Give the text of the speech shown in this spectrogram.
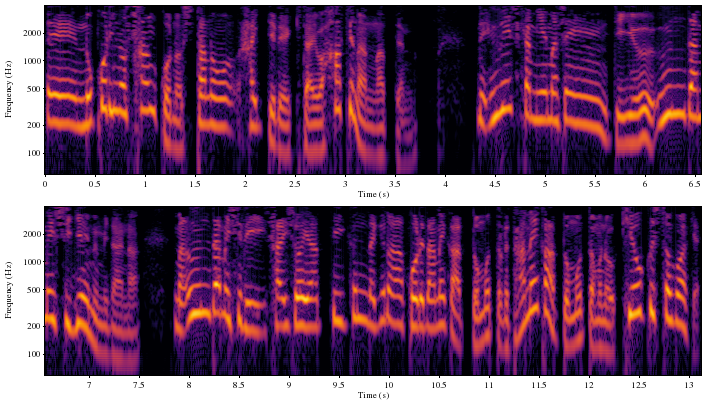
えー、残りの3個の下の入ってる液体はハテナになってんの。で、上しか見えませんっていう、運試しゲームみたいな。まあ、運試しで最初はやっていくんだけど、あ、これダメかと思ったらダメかと思ったものを記憶しておくわけ。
